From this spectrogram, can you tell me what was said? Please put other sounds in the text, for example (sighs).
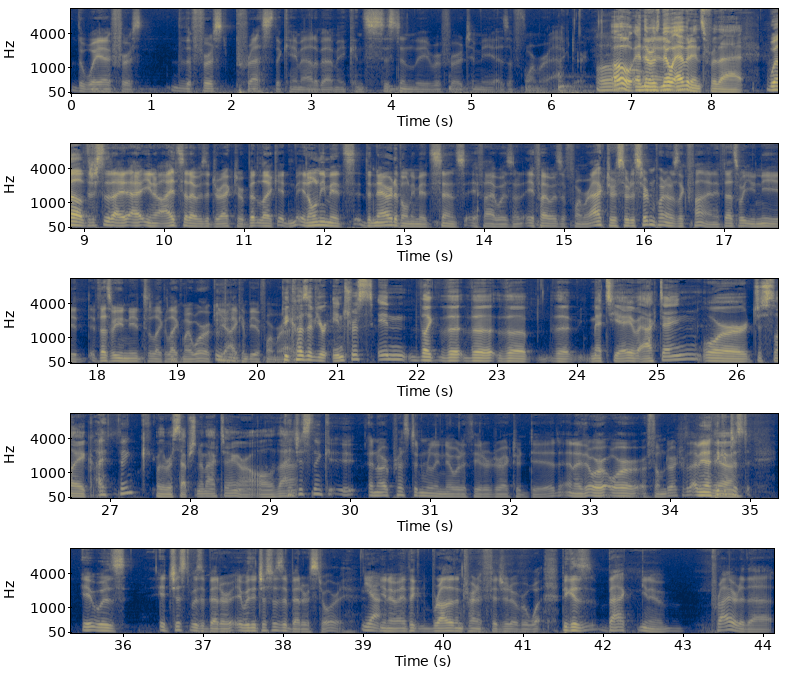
the way I first the first press that came out about me consistently referred to me as a former actor. Oh, oh and there was no evidence for that. Well, just that I, I, you know, I'd said I was a director, but like it, it only made the narrative only made sense if I was a, if I was a former actor. So at a certain point, I was like, fine, if that's what you need, if that's what you need to like like my work, yeah, mm-hmm. I can be a former Because of your interest in like the the the the métier of acting, or just like. I think or the reception of acting, or all of that. I just think it, an our press didn't really know what a theater director did, and I or or a film director. For that. I mean, I think Yeah. it just it was it just was a better it was it just was a better story. Yeah. you know, I think rather than trying to fidget over what because back you know prior to that,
